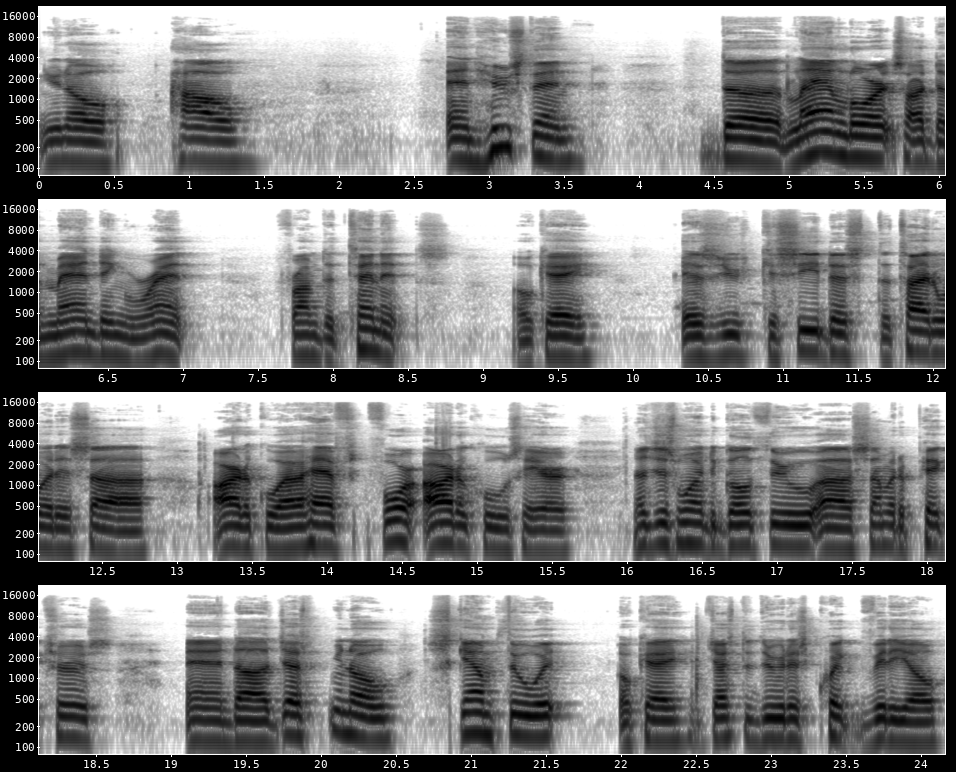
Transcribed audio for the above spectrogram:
you know, how in Houston the landlords are demanding rent from the tenants. Okay, as you can see this the title of this uh, article i have four articles here. I just wanted to go through uh, some of the pictures and uh, just you know skim through it okay? Just to do this quick video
